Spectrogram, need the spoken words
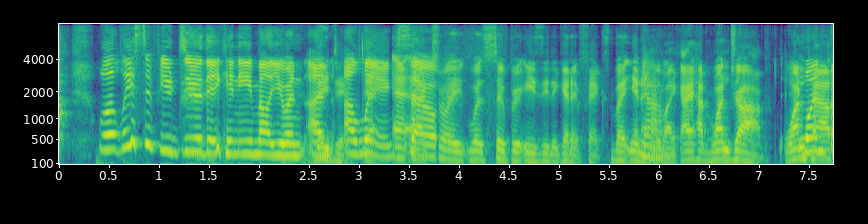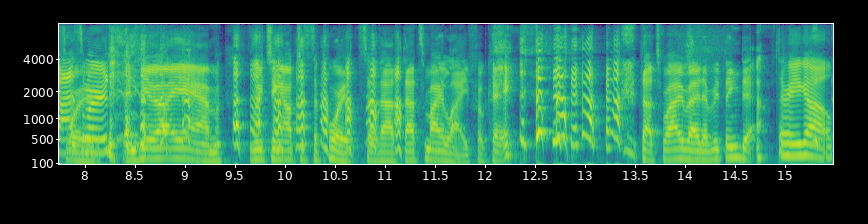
well, at least if you do, they can email you an, an, a link. Yeah, it so actually was super easy to get it fixed. But you know, Yeah. like I had one job, one, One password, password. and here I am reaching out to support. So that that's my life. Okay, that's why I write everything down. there you go.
